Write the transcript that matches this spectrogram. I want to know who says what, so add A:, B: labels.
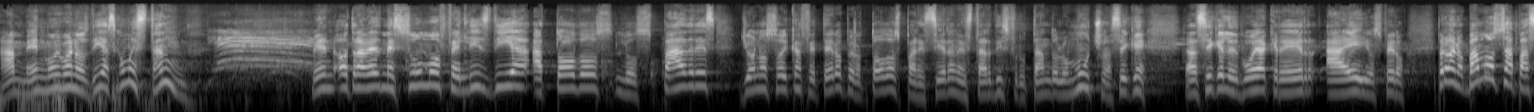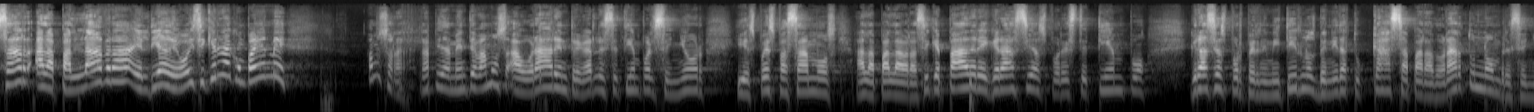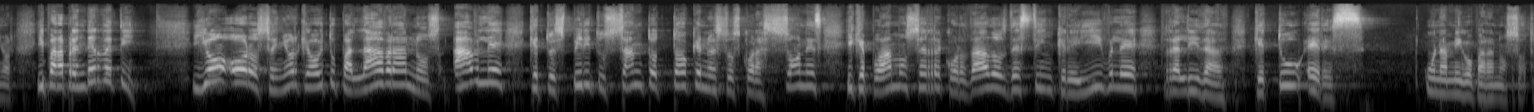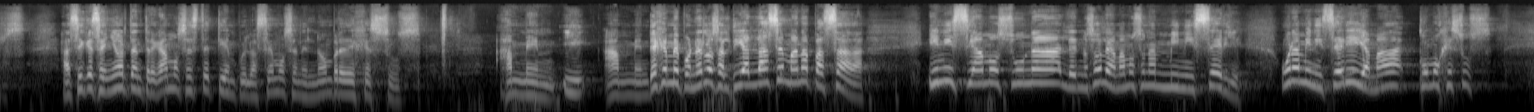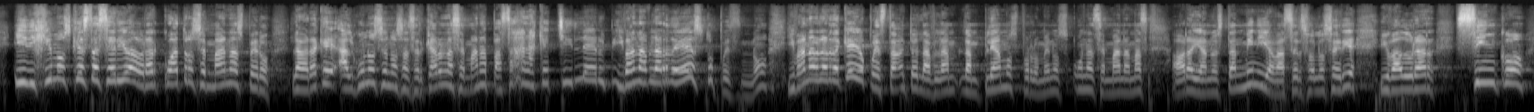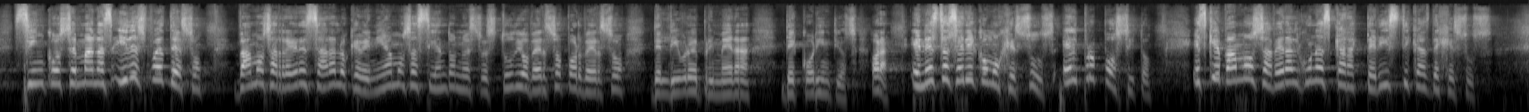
A: Amén, muy buenos días, ¿cómo están? Bien, otra vez me sumo, feliz día a todos los padres. Yo no soy cafetero, pero todos parecieran estar disfrutándolo mucho, así que, así que les voy a creer a ellos. Pero, pero bueno, vamos a pasar a la palabra el día de hoy. Si quieren, acompáñenme. Vamos a orar rápidamente, vamos a orar, entregarle este tiempo al Señor y después pasamos a la palabra. Así que Padre, gracias por este tiempo, gracias por permitirnos venir a tu casa para adorar tu nombre, Señor, y para aprender de ti. Y yo oro, Señor, que hoy tu palabra nos hable, que tu Espíritu Santo toque nuestros corazones y que podamos ser recordados de esta increíble realidad, que tú eres un amigo para nosotros. Así que Señor, te entregamos este tiempo y lo hacemos en el nombre de Jesús. Amén y amén. Déjenme ponerlos al día. La semana pasada iniciamos una, nosotros le llamamos una miniserie, una miniserie llamada Como Jesús. Y dijimos que esta serie iba a durar cuatro semanas, pero la verdad que algunos se nos acercaron la semana pasada, qué chilero, y van a hablar de esto, pues no, y van a hablar de aquello, pues entonces la, ampliamos por lo menos una semana más. Ahora ya no es tan mini, ya va a ser solo serie y va a durar cinco, cinco semanas. Y después de eso, vamos a regresar a lo que veníamos haciendo, nuestro estudio verso por verso del libro de Primera de Corintios. Ahora, en esta serie como Jesús, el propósito es que vamos a ver algunas características de Jesús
